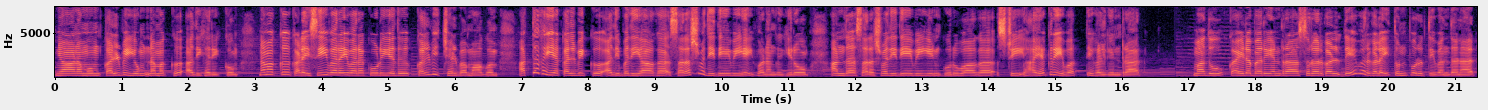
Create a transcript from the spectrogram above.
ஞானமும் கல்வியும் நமக்கு அதிகரிக்கும். நமக்கு கடைசி வரை வரக்கூடியது கல்வி செல்வமாகும். அத்தகைய கல்விக்கு அதிபதியாக சரஸ்வதி தேவியை வணங்குகிறோம். அந்த சரஸ்வதி தேவியின் குருவாக ஸ்ரீ ஹயக்ரீவர் திகழ்கின்றார். மது கைடபர் என்ற அசுரர்கள் தேவர்களை துன்புறுத்தி வந்தனர்.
